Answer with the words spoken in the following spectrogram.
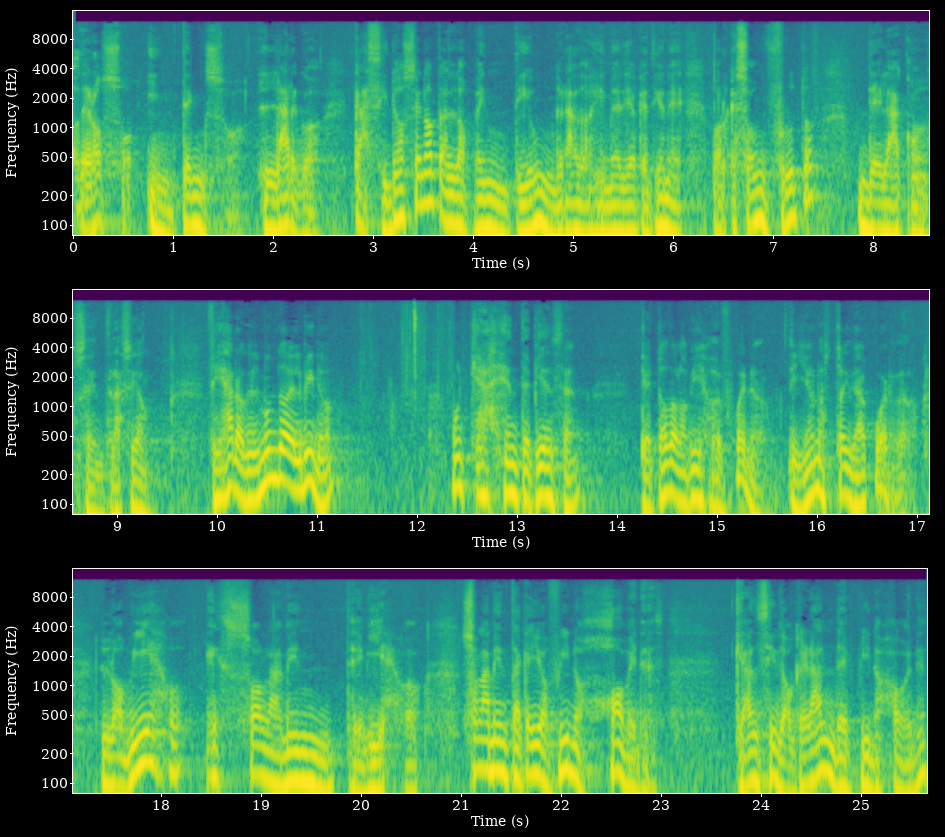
Poderoso, intenso, largo, casi no se notan los 21 grados y medio que tiene, porque son fruto de la concentración. Fijaros, en el mundo del vino, mucha gente piensa que todo lo viejo es bueno, y yo no estoy de acuerdo. Lo viejo es solamente viejo, solamente aquellos vinos jóvenes que han sido grandes vinos jóvenes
